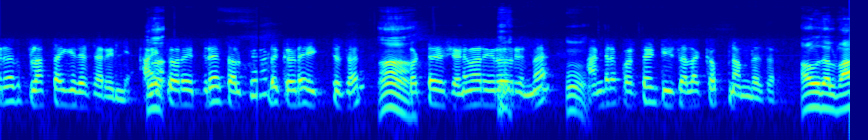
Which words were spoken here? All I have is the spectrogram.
ಇರೋದು ಪ್ಲಸ್ ಆಗಿದೆ ಸರ್ ಇಲ್ಲಿ. ಆಯ್ತವಾರ ಇದ್ರೆ ಸ್ವಲ್ಪ ಎರಡು ಕಡೆ ಇತ್ತು ಸರ್ ಬಟ್ ಶನಿವಾರ ಇರೋದ್ರಿಂದ ಹಂಡ್ರೆಡ್ ಪರ್ಸೆಂಟ್ ಈ ಸಲ ಕಪ್ ನಮ್ದೆ ಸರ್ ಹೌದಲ್ವಾ?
